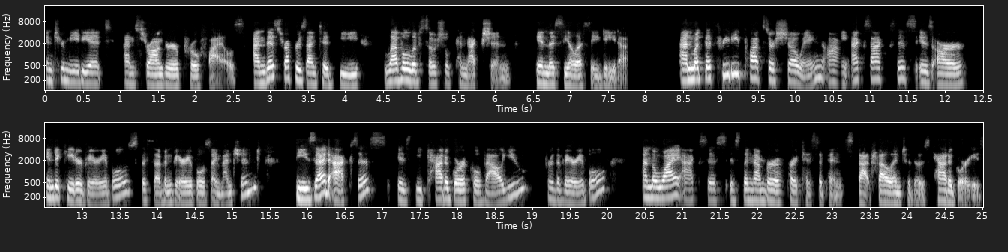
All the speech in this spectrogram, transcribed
intermediate, and stronger profiles. And this represented the level of social connection in the CLSA data. And what the 3D plots are showing on the x-axis is our indicator variables, the seven variables I mentioned. The z-axis is the categorical value for the variable, and the y-axis is the number of participants that fell into those categories.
